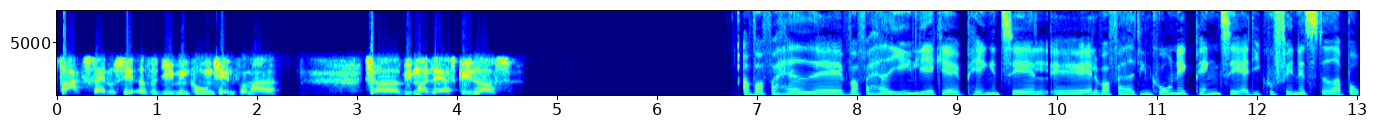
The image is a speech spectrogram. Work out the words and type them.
straks reduceret, fordi min kone tjente for meget. Så vi måtte lære at skille os. Og hvorfor havde, øh, hvorfor havde I egentlig ikke penge til, øh, eller hvorfor havde din kone ikke penge til, at I kunne finde et sted at bo?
